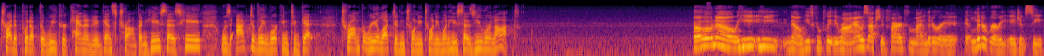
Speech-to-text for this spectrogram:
try to put up the weaker candidate against Trump. And he says he was actively working to get Trump reelected in 2020 when he says you were not. Oh no, he he no, he's completely wrong. I was actually fired from my literary literary agency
